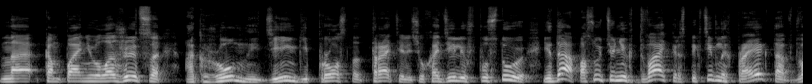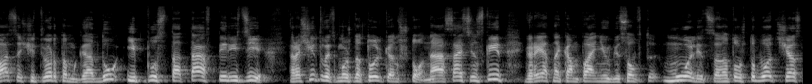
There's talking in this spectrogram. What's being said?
на компанию ложится. Огромные деньги деньги просто тратились, уходили впустую. И да, по сути, у них два перспективных проекта в 2024 году и пустота впереди. Рассчитывать можно только на что? На Assassin's Creed. Вероятно, компания Ubisoft молится на то, что вот сейчас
